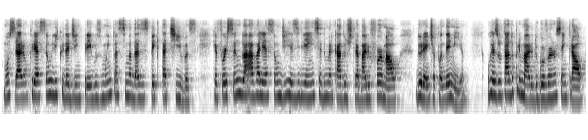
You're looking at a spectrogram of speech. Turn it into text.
mostraram criação líquida de empregos muito acima das expectativas, reforçando a avaliação de resiliência do mercado de trabalho formal durante a pandemia. O resultado primário do governo central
